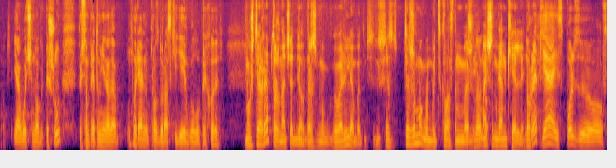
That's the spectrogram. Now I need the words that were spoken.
Вот. Я очень много пишу, при всем при этом мне иногда, ну, реально просто дурацкие идеи в голову приходят. Может, тебе рэп тоже начать делать? Даже мы говорили об этом. Сейчас ты же мог бы быть классным Слушай, ну, Машин Ган Келли. Но рэп я использую в,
